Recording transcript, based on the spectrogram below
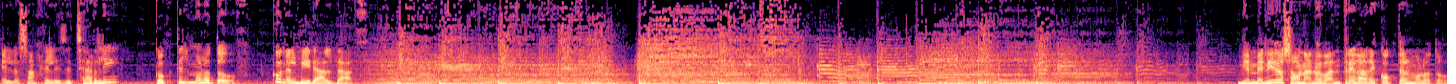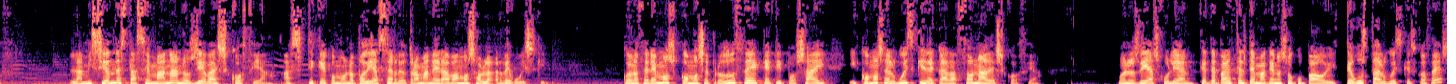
En Los Ángeles de Charlie, cóctel Molotov con Elvira Aldaz. Bienvenidos a una nueva entrega de Cóctel Molotov. La misión de esta semana nos lleva a Escocia, así que como no podía ser de otra manera, vamos a hablar de whisky. Conoceremos cómo se produce, qué tipos hay y cómo es el whisky de cada zona de Escocia. Buenos días, Julián. ¿Qué te parece el tema que nos ocupa hoy? ¿Te gusta el whisky escocés?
